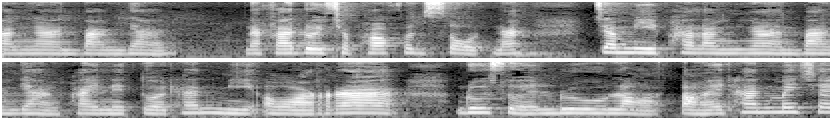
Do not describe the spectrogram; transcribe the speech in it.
ลังงานบางอย่าง นะคะ โดยเฉพาะคนโสดนะ จะมีพลังงานบางอย่างภายในตัวท่านมีออร่า ดูสวยดูหล่อ ต่อให้ท่านไม่ใช่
